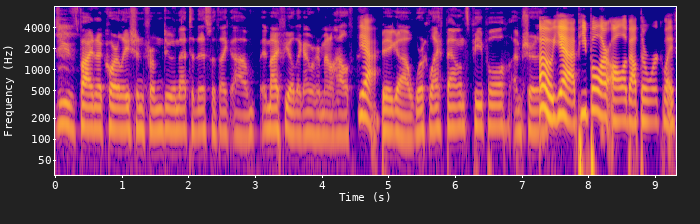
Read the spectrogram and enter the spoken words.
Do you find a correlation from doing that to this with like um in my field, like I work in mental health, yeah. big uh, work life balance people. I'm sure. Oh yeah, people are all about their work life.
